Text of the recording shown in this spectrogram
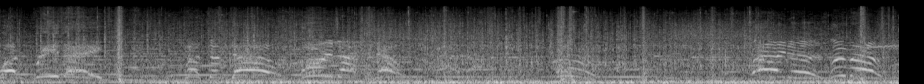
One breathing! Cut them down! Order now! Riders, move out!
